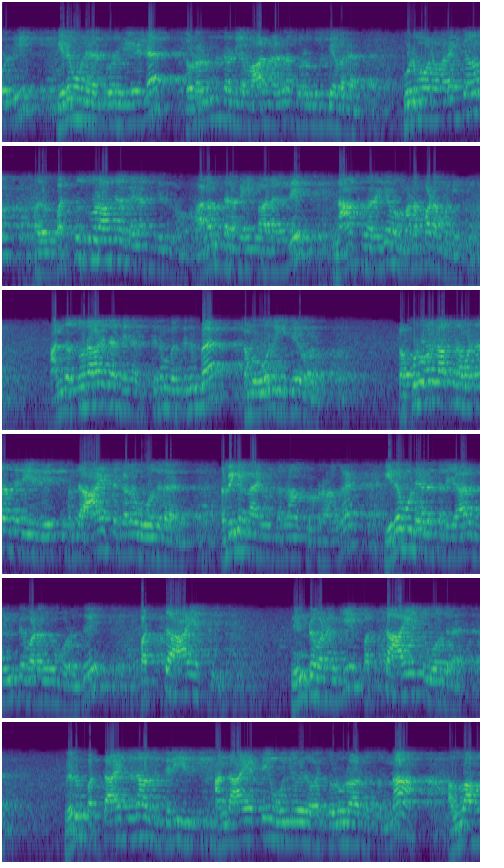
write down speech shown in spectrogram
ஓடி இரவு நேர தொழுகையில தொடர்ந்து தன்னுடைய வாழ்நாளில் தொழுதுகிட்டே வர குடும்பம் வரைக்கும் அது பத்து சூறாவது நம்ம என்ன செஞ்சிருக்கணும்? அலம் தர கைப்பாளர்களே நாசு வரைக்கும் நம்ம மனப்பாடம் பண்ணிருக்கணும். அந்த சூறாவை தான் திரும்ப திரும்ப நம்ம ஓடிக்கிட்டே வரும். இப்போ குருவல்லாசுல மட்டும் தான் தெரியுது. அந்த ஆயத்துக்களை ஓதுறாரு. நபிகள் நாயகம் எல்லாம் சொல்றாங்க இரவு நேரத்துல யார் நின்று வணங்கும் பொழுது பத்து ஆயத்து நின்று வணங்கி பத்து ஆயத்து ஓதுறாரு. வெறும் பத்து ஆயத்து தான் அவருக்கு தெரியுது. அந்த ஆயத்தை ஓதி அவர் சொல்லுறாருன்னு சொன்னா அல்லாஹ்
